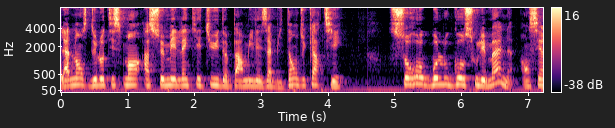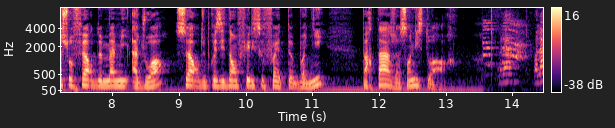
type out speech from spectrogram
L'annonce du lotissement a semé l'inquiétude parmi les habitants du quartier. Soro Bolugo Suleiman, ancien chauffeur de Mami Adjoa, sœur du président Félix Houphouët Boigny, partage son histoire. Voilà,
